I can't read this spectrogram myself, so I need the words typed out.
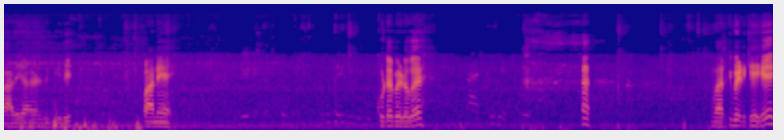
गाडी आहे गेली. पाणी आहे. कुठं भेटू काय? बारकी बेडकी आहे काय?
